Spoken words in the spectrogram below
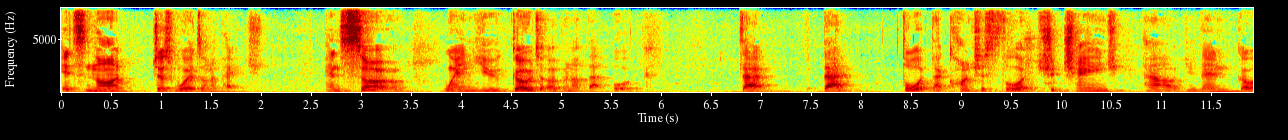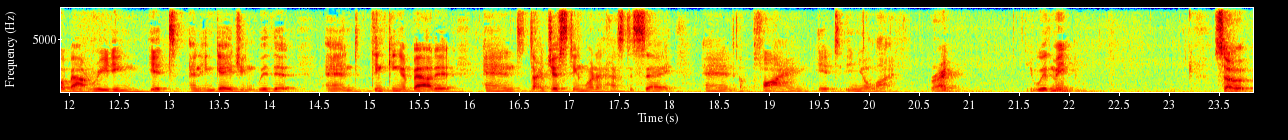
It's not just words on a page. And so, when you go to open up that book, that that thought, that conscious thought, should change how you then go about reading it and engaging with it and thinking about it and digesting what it has to say and applying it in your life, right? You with me? So,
